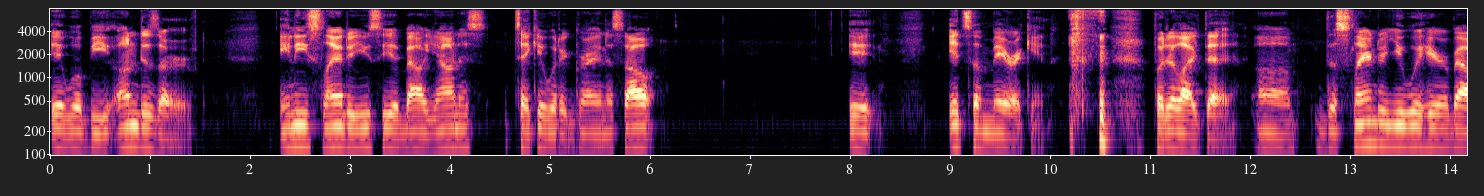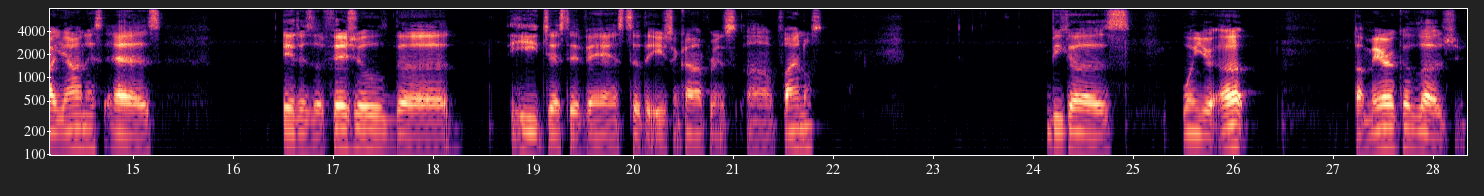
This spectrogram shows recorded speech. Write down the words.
it will be undeserved any slander you see about Giannis, take it with a grain of salt. It it's American. Put it like that. Um, the slander you would hear about Giannis as it is official, the Heat just advanced to the Eastern Conference um, Finals. Because when you're up, America loves you.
